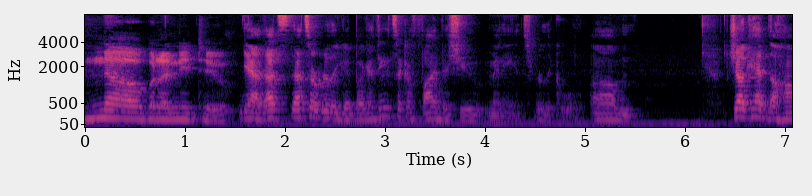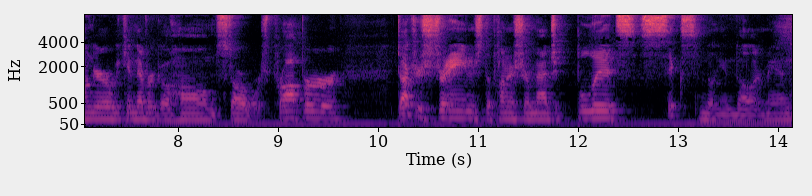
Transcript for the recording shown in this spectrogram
No, but I need to. Yeah, that's that's a really good book. I think it's like a five issue mini. It's really cool. Um, Jughead the Hunger, We Can Never Go Home, Star Wars proper, Doctor Strange, The Punisher, Magic Bullets, Six Million Dollar Man,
